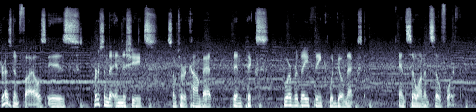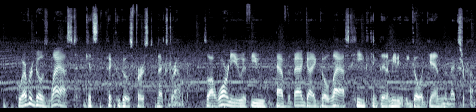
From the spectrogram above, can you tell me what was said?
Dresden Files is person that initiates some sort of combat then picks whoever they think would go next, and so on and so forth. Whoever goes last gets to pick who goes first next round. So I'll warn you if you have the bad guy go last, he can then immediately go again the next round.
